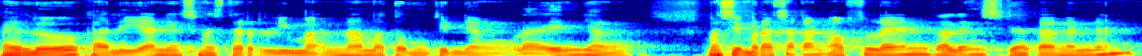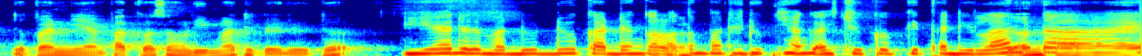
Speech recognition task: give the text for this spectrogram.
Halo kalian yang semester 56 atau mungkin yang lain yang masih merasakan offline kalian sudah kangen kan depannya 405 duduk-duduk Iya, ada tempat duduk. Kadang kalau tempat duduknya nggak cukup kita di di lantai.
